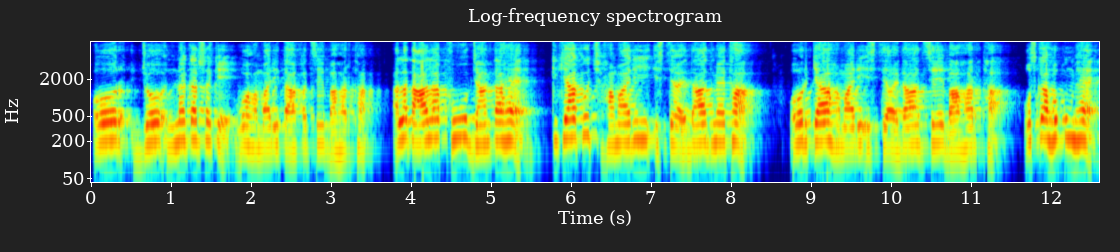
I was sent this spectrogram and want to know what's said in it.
اور جو نہ کر سکے وہ ہماری طاقت سے باہر تھا۔ اللہ تعالیٰ خوب جانتا ہے کہ کیا کچھ ہماری استعداد میں تھا اور کیا ہماری استعداد سے باہر تھا۔ اس کا حکم ہے،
